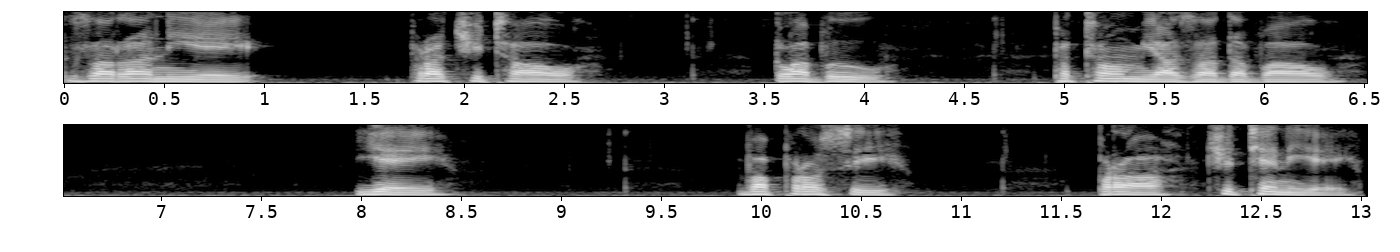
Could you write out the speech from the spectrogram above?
заранее прочитал главу, потом я задавал ей вопросы про чтение.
